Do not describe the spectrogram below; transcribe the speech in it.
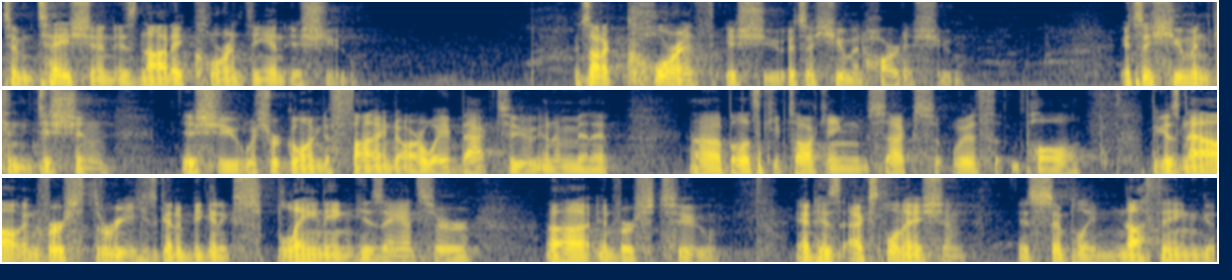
temptation is not a Corinthian issue. It's not a Corinth issue, it's a human heart issue. It's a human condition issue, which we're going to find our way back to in a minute. Uh, but let's keep talking sex with Paul. Because now in verse 3, he's going to begin explaining his answer uh, in verse 2. And his explanation is simply nothing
